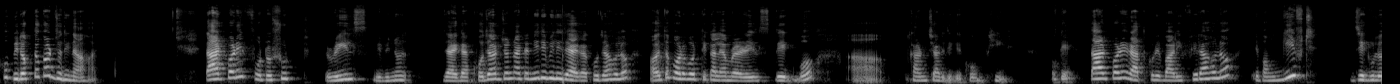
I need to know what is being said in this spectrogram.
খুব বিরক্তকর যদি না হয়। তারপরে ফটোশ্যুট রিলস বিভিন্ন জায়গা খোঁজার জন্য একটা নিরিবিলি জায়গা খোঁজা হলো। হয়তো পরবর্তীকালে আমরা রিলস দেখব কারণ চারিদিকে খুব ভিড়। ওকে তারপরে রাত করে বাড়ি ফেরা হলো এবং গিফট যেগুলো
